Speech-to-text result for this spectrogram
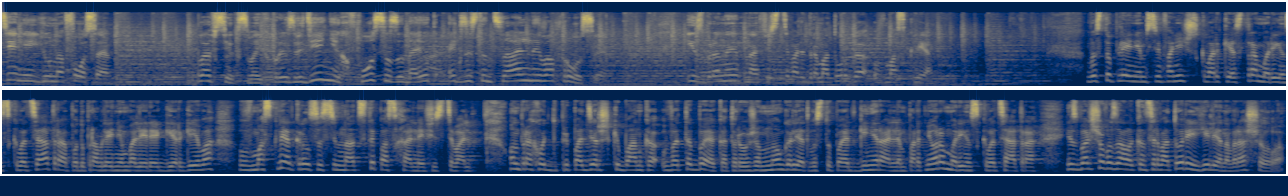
Тени Юна Фосе. Во всех своих произведениях Фосса задает экзистенциальные вопросы. Избраны на фестивале драматурга в Москве. Выступлением симфонического оркестра Мариинского театра под управлением Валерия Гергиева в Москве открылся 17-й пасхальный фестиваль. Он проходит при поддержке банка ВТБ, который уже много лет выступает генеральным партнером Мариинского театра. Из Большого зала консерватории Елена Ворошилова.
